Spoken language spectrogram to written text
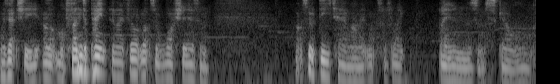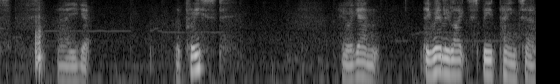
was actually a lot more fun to paint than I thought. Lots of washes and lots of detail on it, lots of like bones and skulls. Uh, you get the priest, who again, they really like Speed Painter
